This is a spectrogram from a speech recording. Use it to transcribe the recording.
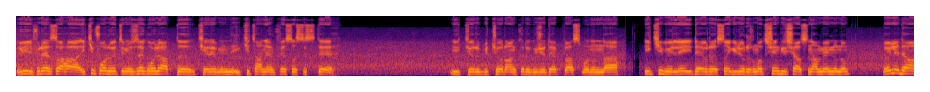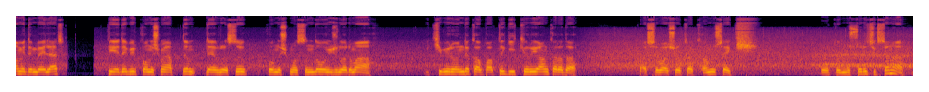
Wilfred Zaha iki forvetimiz de golü attı. Kerem'in de iki tane enfes asisti. İlk yarı bitiyor Ankara gücü deplasmanında. 2-1 ile devre arasına gidiyoruz. Maçın gidişatından memnunum. Böyle devam edin beyler diye de bir konuşma yaptım. Devre arası konuşmasında oyuncularıma. 2-1 önde kapattık ilk yarıyı Ankara'da. Başla başla atak. Hanusek. Orta Muslera çıksana.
